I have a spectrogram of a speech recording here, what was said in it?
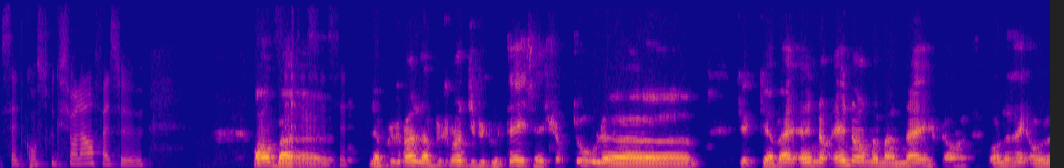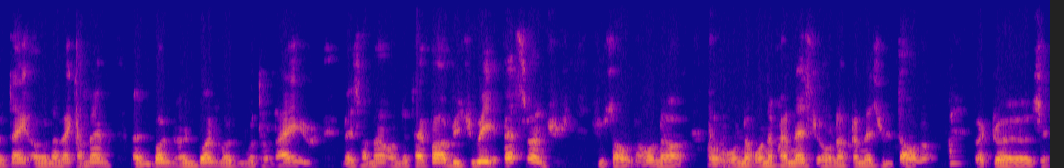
cette construction-là, enfin ce, Oh ben, la plus grande, la plus grande difficulté, c'est surtout le qu'il y avait énormément de neige. On, on, avait, on, était, on, avait quand même une bonne, une bonne motoneige, mais seulement on n'était pas habitué, personne sur ça. On, a, on, on, apprenait, on apprenait sur le temps. Là. Fait que, ben,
